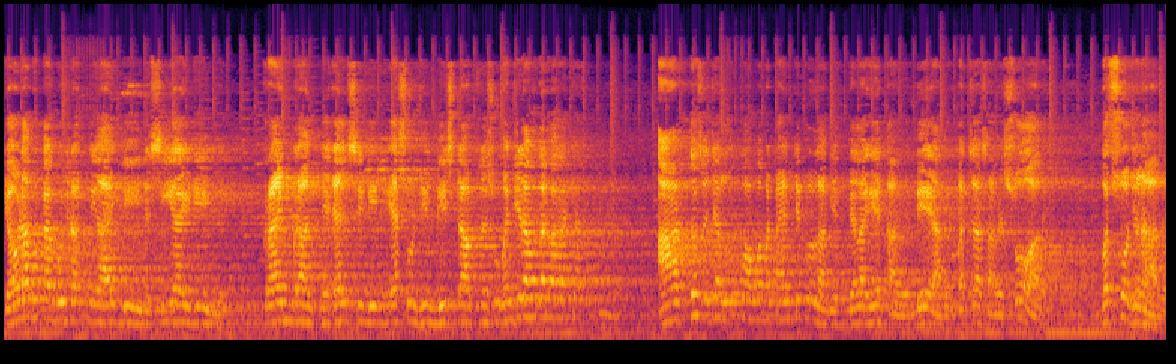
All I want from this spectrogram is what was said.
કેવડા મોટા ગુજરાતની આઈડી ને સીઆઈડી ને ક્રાઇમ બ્રાન્ચ ને એલસીબી ને એસઓજી ડી સ્ટાફ ને શું મંજીરા વગાડવા રાખ્યા? આઠ દસ હજાર લોકો આવવામાં ટાઈમ કેટલો લાગે? પેલા એક આવે, બે આવે, પચાસ આવે, સો આવે, બસો જણા આવે.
